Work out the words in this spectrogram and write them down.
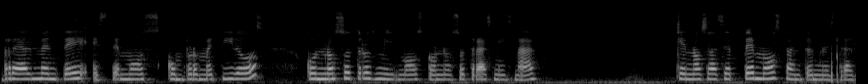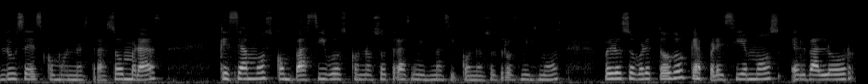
realmente estemos comprometidos con nosotros mismos, con nosotras mismas, que nos aceptemos tanto en nuestras luces como en nuestras sombras, que seamos compasivos con nosotras mismas y con nosotros mismos, pero sobre todo que apreciemos el valor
